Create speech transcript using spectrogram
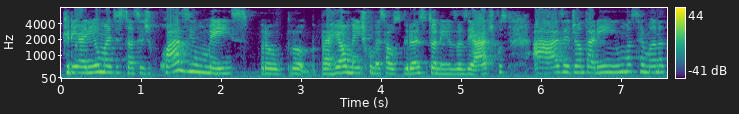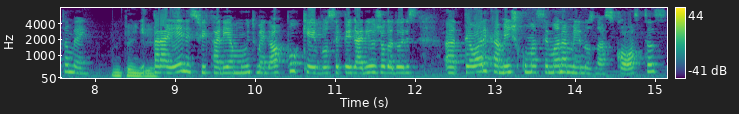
criaria uma distância de quase um mês para realmente começar os grandes torneios asiáticos. A Ásia adiantaria em uma semana também. Entendi. E para eles ficaria muito melhor porque você pegaria os jogadores uh, teoricamente com uma semana menos nas costas.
